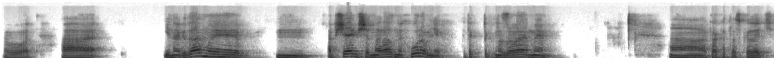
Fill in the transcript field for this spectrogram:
Вот. А иногда мы м, общаемся на разных уровнях, это так называемые, а, как это сказать,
